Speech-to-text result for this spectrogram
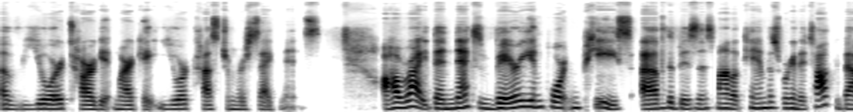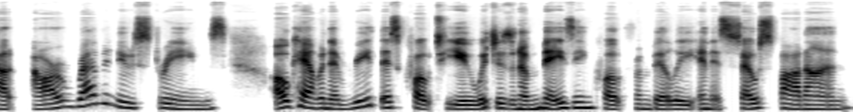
of your target market, your customer segments. All right, the next very important piece of the business model canvas we're going to talk about our revenue streams. Okay, I'm going to read this quote to you, which is an amazing quote from Billy, and it's so spot on.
